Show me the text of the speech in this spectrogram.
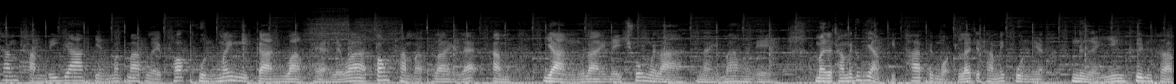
ช่างทำได้ยากเย็นมาก ๆ เลย เพราะคุณไม่มีการวางแผนเลยว่าต้องทำอะไรและทำอย่างไรในช่วงเวลาไหนบ้างนั่นเอง มันจะทำให้ทุกอย่างผิดพลาดไปหมด และจะทำให้คุณเนี่ยเหนื่อยยิ่งขึ้นครับ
